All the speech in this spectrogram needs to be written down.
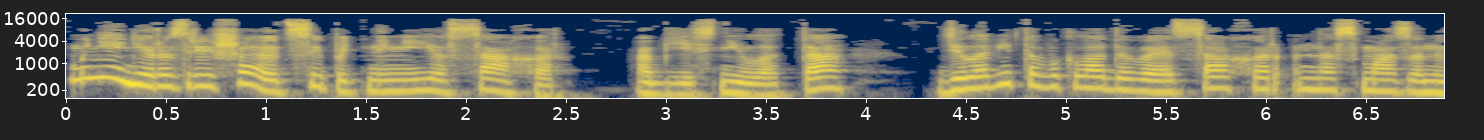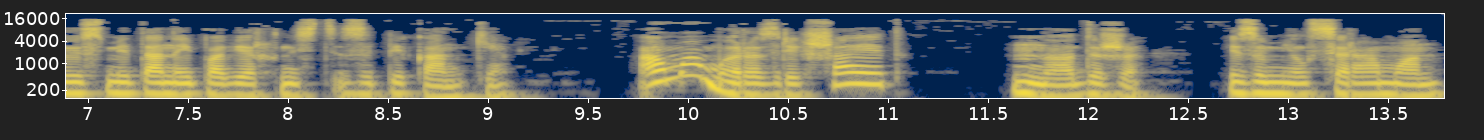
«Мне не разрешают сыпать на нее сахар», объяснила та, деловито выкладывая сахар на смазанную сметаной поверхность запеканки. «А мама разрешает». «Надо же!» — изумился Роман.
